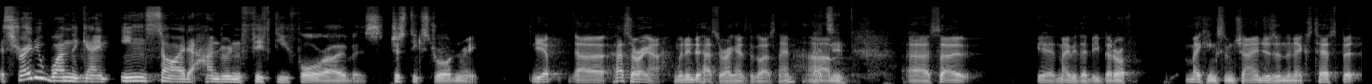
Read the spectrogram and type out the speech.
Australia won the game inside 154 overs. Just extraordinary. Yep. Uh, Hasaranga. Went into Hasaranga is the guy's name. That's um, it. Uh, so, yeah, maybe they'd be better off making some changes in the next test. But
